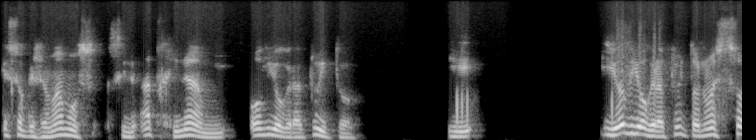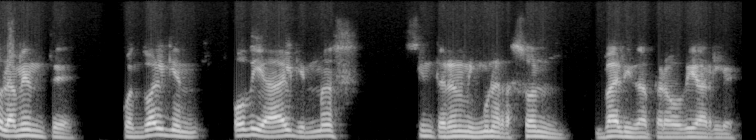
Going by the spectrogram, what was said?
eso que llamamos sin adhinam, odio gratuito, y, y odio gratuito no es solamente cuando alguien odia a alguien más sin tener ninguna razón válida para odiarle.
